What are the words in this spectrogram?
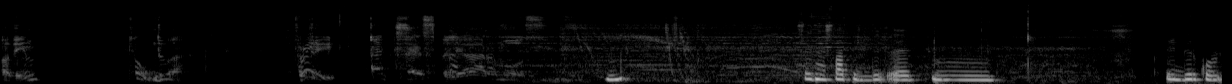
Один, два, три. Знайшла підбі... е, підбірку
